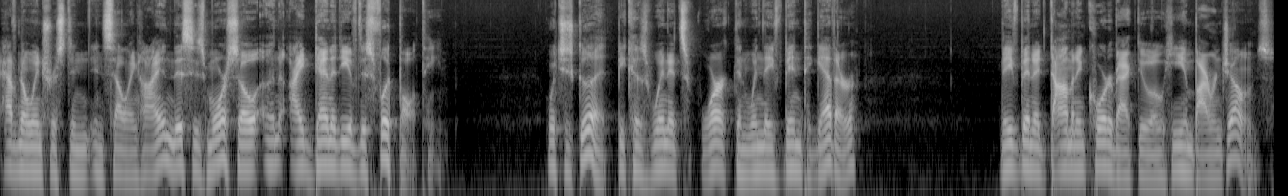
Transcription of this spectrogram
have no interest in, in selling high, and this is more so an identity of this football team, which is good because when it's worked and when they've been together, they've been a dominant quarterback duo, he and Byron Jones.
